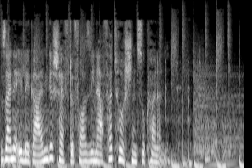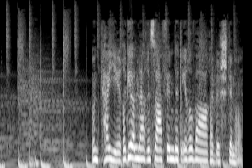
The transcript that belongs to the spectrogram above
seine illegalen Geschäfte vor Sina vertuschen zu können. Und Karrieregirl Larissa findet ihre wahre Bestimmung.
